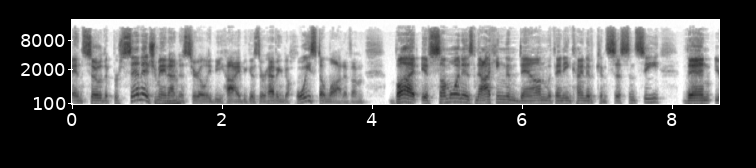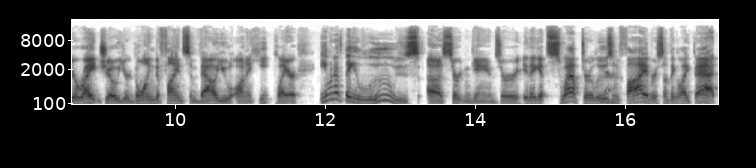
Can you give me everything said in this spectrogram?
And so the percentage may not Mhm. necessarily be high because they're having to hoist a lot of them. But if someone is knocking them down with any kind of consistency, then you're right, Joe. You're going to find some value on a Heat player, even if they lose uh, certain games or they get swept or lose in five or something like that.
